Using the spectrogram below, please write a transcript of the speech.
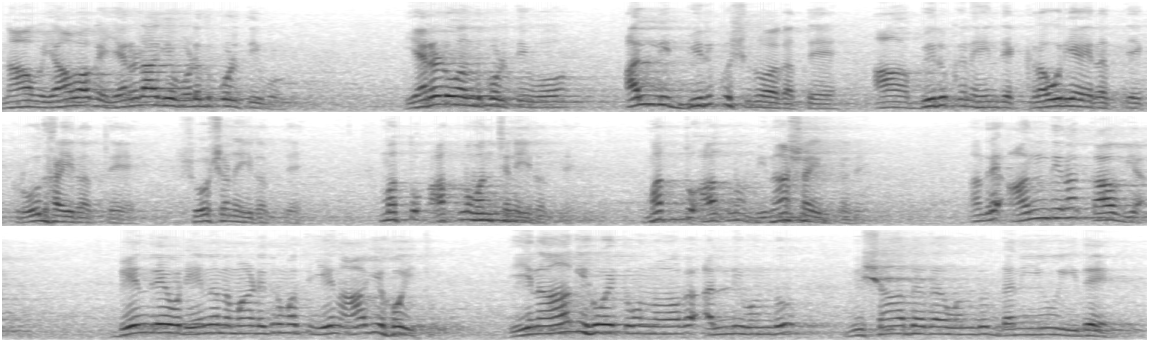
ನಾವು ಯಾವಾಗ ಎರಡಾಗಿ ಒಡೆದುಕೊಳ್ತೀವೋ, ಎರಡು ಅಂದ್ಕೊಳ್ತೀವೋ ಅಲ್ಲಿ ಬಿರುಕು ಶುರುವಾಗತ್ತೆ, ಆ ಬಿರುಕಿನ ಹಿಂದೆ ಕ್ರೌರ್ಯ ಇರುತ್ತೆ, ಕ್ರೋಧ ಇರುತ್ತೆ, ಶೋಷಣೆ ಇರುತ್ತೆ, ಮತ್ತು ಆತ್ಮವಂಚನೆ ಇರುತ್ತೆ, ಮತ್ತು ಆತ್ಮ ವಿನಾಶ ಇರ್ತದೆ. ಅಂದರೆ ಅಂದಿನ ಕಾವ್ಯ. ಬೇಂದ್ರೆಯವರು ಏನನ್ನು ಮಾಡಿದರು ಮತ್ತು ಏನಾಗಿ ಹೋಯಿತು? ಏನಾಗಿ ಹೋಯಿತು ಅನ್ನುವಾಗ ಅಲ್ಲಿ ಒಂದು ವಿಷಾದದ ಒಂದು ದನಿಯೂ ಇದೆ.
